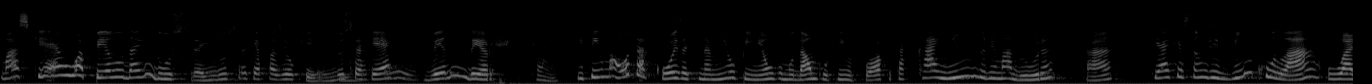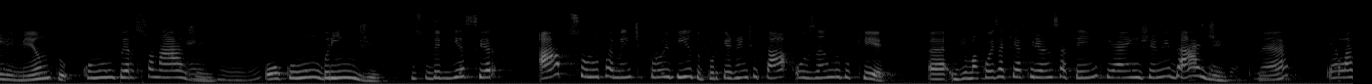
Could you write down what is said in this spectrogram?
Mas que é o apelo da indústria. A indústria quer fazer o quê? A indústria quer vender. Claro. E tem uma outra coisa que, na minha opinião, vou mudar um pouquinho o foco, está caindo de madura, tá? Que é a questão de vincular o alimento com um personagem uhum. ou com um brinde. Isso devia ser absolutamente proibido, porque a gente está usando do quê? Uh, de uma coisa que a criança tem, que é a ingenuidade. Né? Ela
